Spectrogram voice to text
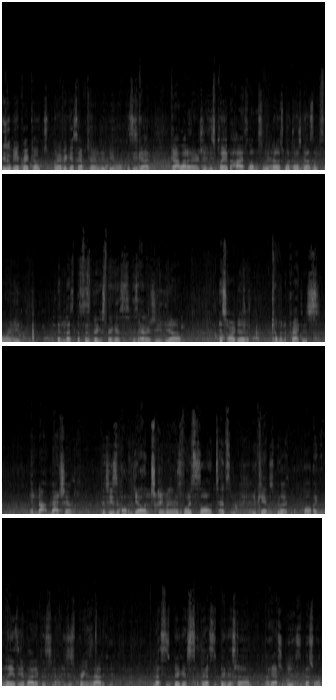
He's going to be a great coach whenever he gets the opportunity to be one because he's got got a lot of energy. He's played at the highest level, so he knows what those guys look for. He and that's that's his biggest thing is his energy. He um, it's hard to come into practice and not match him because he's yelling and screaming and his voice is all intense and you can't just be like all, like lazy about it because you know he just brings it out of you. And that's his biggest. I think that's his biggest um, like attribute. It's the best one.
